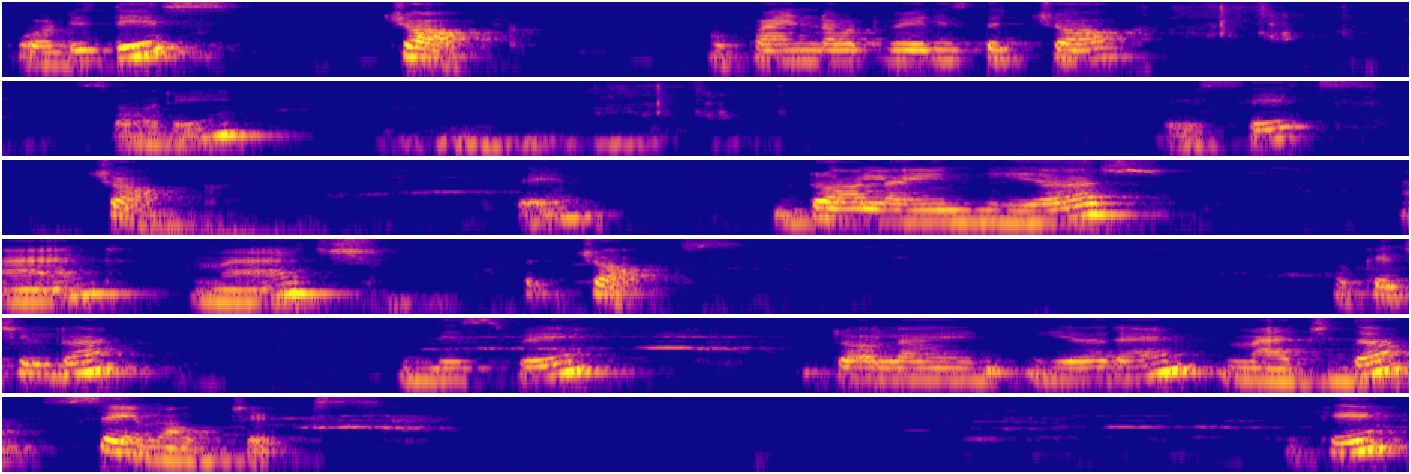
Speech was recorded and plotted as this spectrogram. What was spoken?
What is this? Chalk. Now find out where is the chalk. Sorry. This is chalk. Then draw line here and match the chalks. Okay children? In this way, draw line here and match the same objects. Okay?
